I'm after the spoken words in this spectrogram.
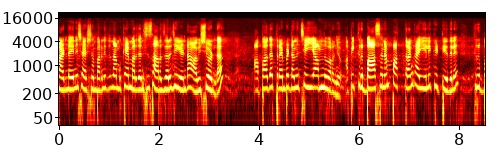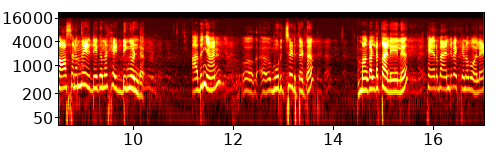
കണ്ടതിന് ശേഷം പറഞ്ഞു ഇത് നമുക്ക് എമർജൻസി സർജറി ചെയ്യേണ്ട ആവശ്യമുണ്ട്. അപ്പോൾ അത് എത്രയും പെട്ടെന്ന് ചെയ്യാമെന്ന് പറഞ്ഞു. അപ്പോൾ ഈ കൃപാസനം പത്രം കയ്യിൽ കിട്ടിയതിൽ കൃപാസനം എന്ന് എഴുതിയേക്കുന്ന ഹെഡിങ് ഉണ്ട്. അത് ഞാൻ മുറിച്ചെടുത്തിട്ട് മകളുടെ തലയിൽ ഹെയർ ബാൻഡ് വെക്കണ പോലെ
